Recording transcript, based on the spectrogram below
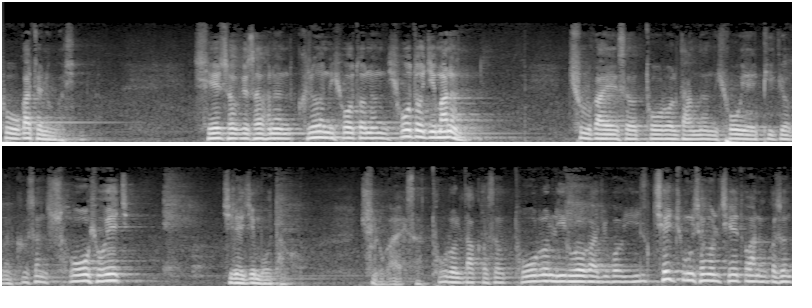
효가 되는 것입니다. 세속에서 하는 그런 효도는 효도지만은 출가해서 도를 닦는 효에 비교하면 그것은 소효에 지내지 못하고 출가해서 도를 닦아서 도를 이루어 가지고 일체 중생을 제도하는 것은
